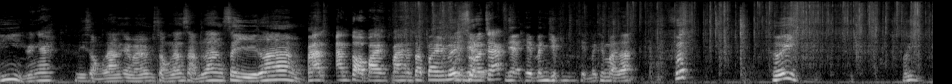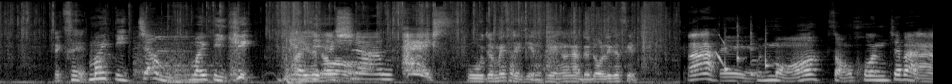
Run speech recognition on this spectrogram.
นี่เป็นไงมีสองร่างใช่ไหมมีสองร่างสามร่างสี่ร่างอันอันต่อไปไป อันต่อไปไม่คุณสุรแจ็คเนี่ยเห็นมันหยิบเห็นมันขึ้นมาแล้วฟึ๊บเฮ้ย เอ็กเซไม่ตีจัมไม่ตีคิกไม่ตีไม่แอโดคชั่นเอ็กซ์กูจะไม่ใส่เสียงเพลงแล้วกันเดี๋ยวโดนลิขสิทธิ์ อะคุณหมอสองคนใช่ป่ะอ่า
